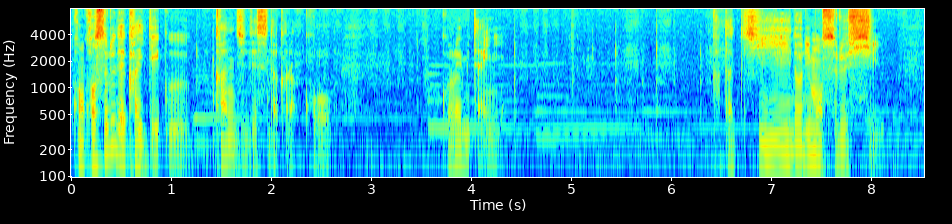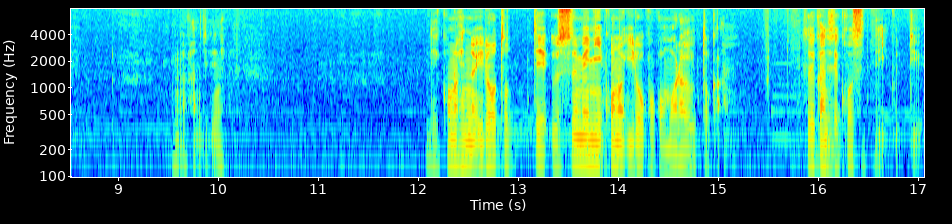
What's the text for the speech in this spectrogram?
このこするで書いていく感じです。だからこうこれみたいに。形取りもするしこんな感じでね。でこの辺の色を取って薄めにこの色をここもらうとかそういう感じでこすっていくっていう。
